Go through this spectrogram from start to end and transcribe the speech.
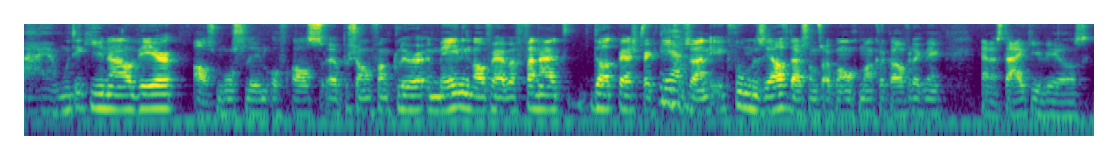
Ah, ja, moet ik hier nou weer als moslim of als eh, persoon van kleur een mening over hebben vanuit dat perspectief Ja. of zo? En ik voel mezelf daar soms ook wel ongemakkelijk over. Dat ik denk, ja, dan sta ik hier weer als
